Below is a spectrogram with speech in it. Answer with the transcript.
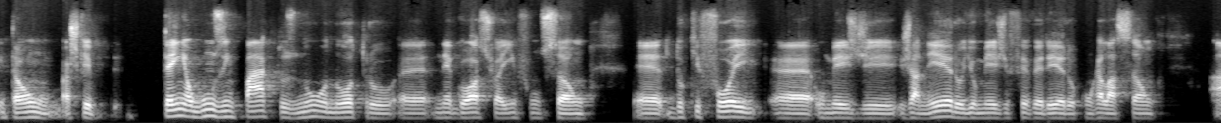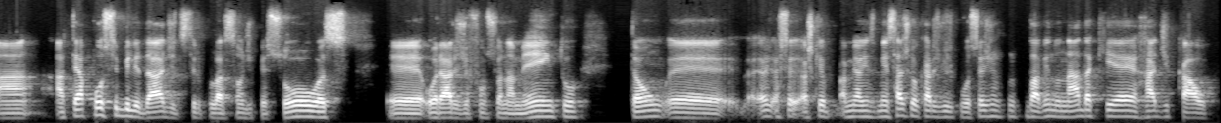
então, acho que tem alguns impactos num ou no outro negócio aí em função do que foi o mês de janeiro e o mês de fevereiro com relação a, até a possibilidade de circulação de pessoas, é, horários de funcionamento. Então, é, acho que a minha mensagem que eu quero dividir com vocês, a gente não está vendo nada que é radical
